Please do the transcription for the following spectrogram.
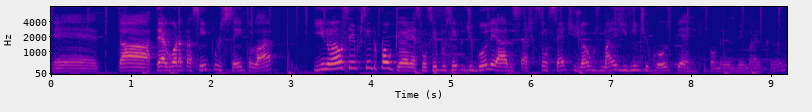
É, tá, até agora tá 100% lá. E não é um 100% qualquer, né? São 100% de goleadas. Acho que são 7 jogos, mais de 20 gols, Pierre, que o Palmeiras vem marcando.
